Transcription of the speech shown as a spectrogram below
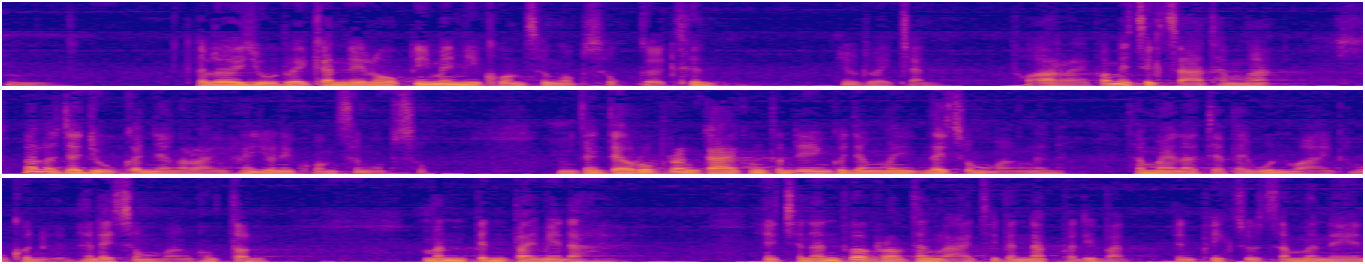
อืม ก็เลยอยู่ด้วยกันในโลกนี้ไม่มีความสงบสุขเกิดขึ้น อยู่ด้วยกัน เพราะอะไร เพราะไม่ศึกษาธรรมะ ว่าเราจะอยู่กันอย่างไร ให้อยู่ในความสงบสุข ตั้งแต่รูปร่างกายของตนเองก็ยังไม่ได้สมหวังแล้วนะทำไมเราจะไปวุ่นวายกับบุคคลอื่น ให้ได้สมหวังของตน มันเป็นไปไม่ได้เหตุฉะนั้นพวกเราทั้งหลายที่เป็นนักปฏิบัติ เป็นภิกษุสัมมาเนน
